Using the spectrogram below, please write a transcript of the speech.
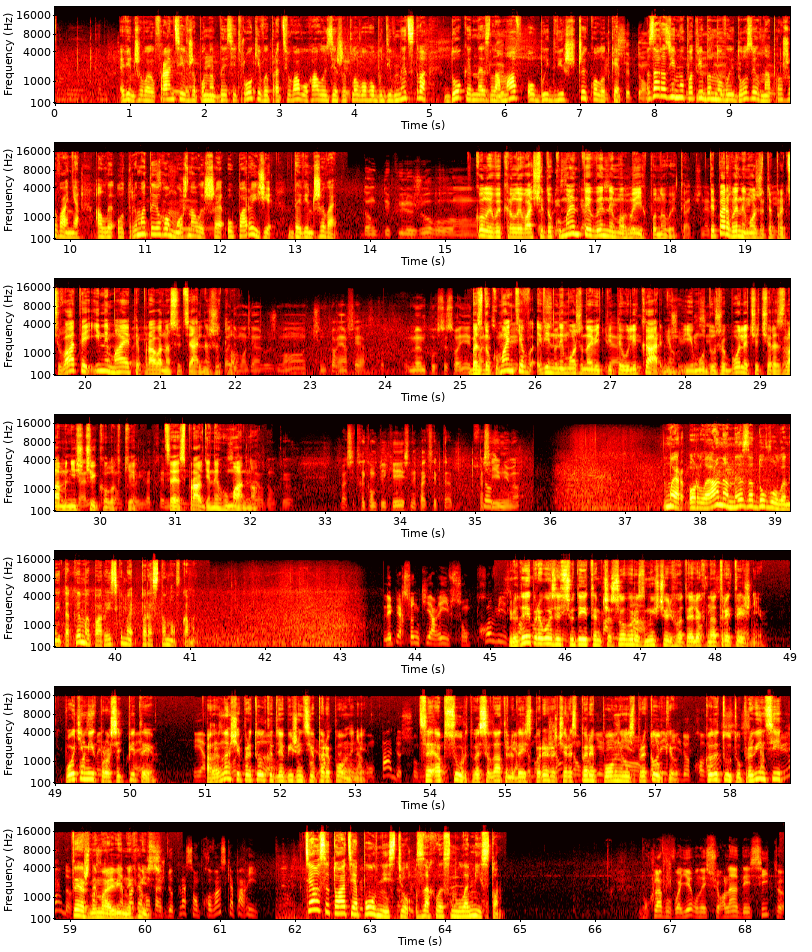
Він живе у Франції вже понад 10 років і працював у галузі житлового будівництва, доки не зламав обидві щиколотки. Зараз йому потрібен новий дозвіл на проживання, але отримати його можна лише у Парижі, де він живе. Коли викрили ваші документи, ви не могли їх поновити. Тепер ви не можете працювати і не маєте права на соціальне житло. Без документів він не може навіть піти у лікарню, йому дуже боляче через зламані щиколотки. Це справді негуманно. Мер Орлеана не задоволений такими паризькими перестановками. Людей привозять сюди і тимчасово розміщують в готелях на три тижні. Потім їх просять піти. Але наші притулки для біженців переповнені. Це абсурд висилати людей з Парижа через переповненість притулків, коли тут, у провінції, теж немає вільних місць. Ця ситуація повністю захлеснула місто.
